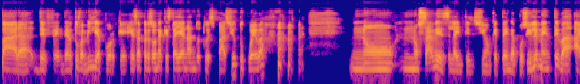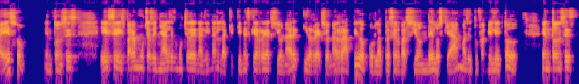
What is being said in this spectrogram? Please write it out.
para defender tu familia, porque esa persona que está allanando tu espacio, tu cueva, no, no sabes la intención que tenga, posiblemente va a eso. Entonces, eh, se disparan muchas señales, mucha adrenalina en la que tienes que reaccionar y reaccionar rápido por la preservación de los que amas, de tu familia y todo. Entonces,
